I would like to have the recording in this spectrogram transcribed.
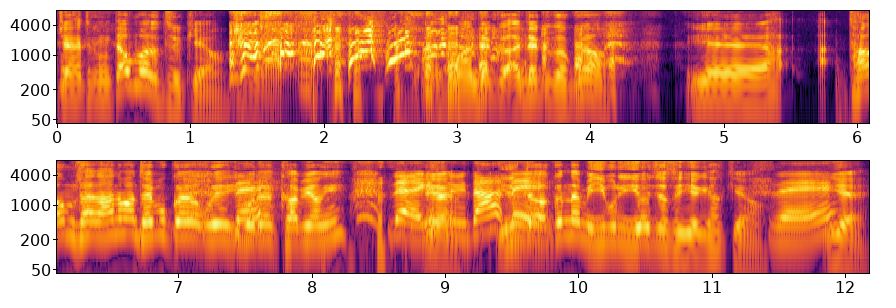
제가 그럼 다운받아 들을게요. 아, 그럼 안될 거, 안될 것 같고요. 예, 다음 사연 하나만 더 해볼까요? 우리 네. 이번에 가비 형이? 네, 알겠습니다. 예, 네. 읽다가 끝나면 입으로 이어져서 이야기할게요. 네. 예.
